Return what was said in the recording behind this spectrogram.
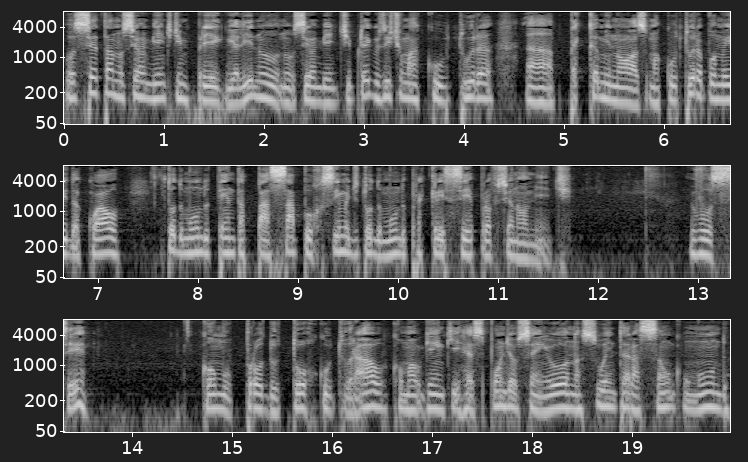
Você está no seu ambiente de emprego e ali no, no seu ambiente de emprego existe uma cultura uh, pecaminosa, uma cultura por meio da qual todo mundo tenta passar por cima de todo mundo para crescer profissionalmente. Você como produtor cultural, como alguém que responde ao Senhor na sua interação com o mundo,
